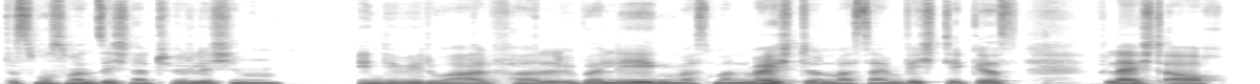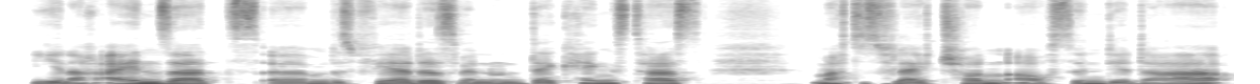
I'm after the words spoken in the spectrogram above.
Das muss man sich natürlich im Individualfall überlegen, was man möchte und was einem wichtig ist. Vielleicht auch je nach Einsatz ähm, des Pferdes, wenn du einen Deckhengst hast, macht es vielleicht schon auch Sinn, dir da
